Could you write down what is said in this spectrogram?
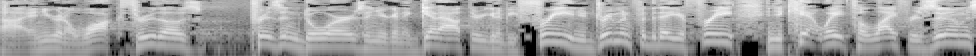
uh, and you're going to walk through those prison doors and you're going to get out there. You're going to be free and you're dreaming for the day you're free and you can't wait till life resumes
